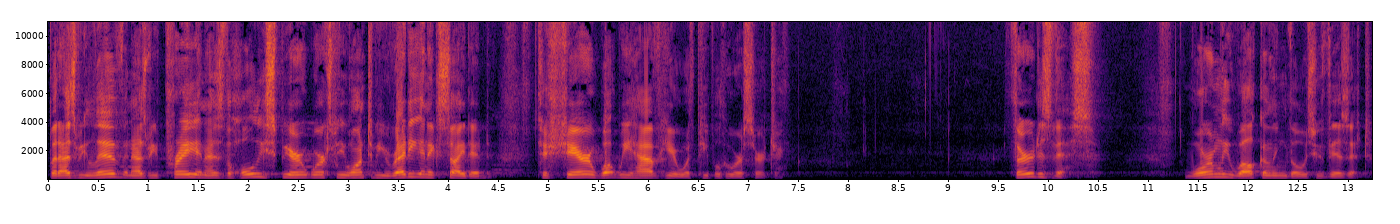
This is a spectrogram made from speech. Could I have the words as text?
But as we live and as we pray and as the Holy Spirit works, we want to be ready and excited to share what we have here with people who are searching. Third is this warmly welcoming those who visit.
